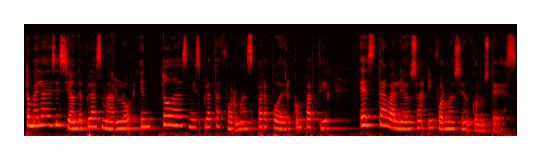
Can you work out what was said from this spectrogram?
tomé la decisión de plasmarlo en todas mis plataformas para poder compartir esta valiosa información con ustedes.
